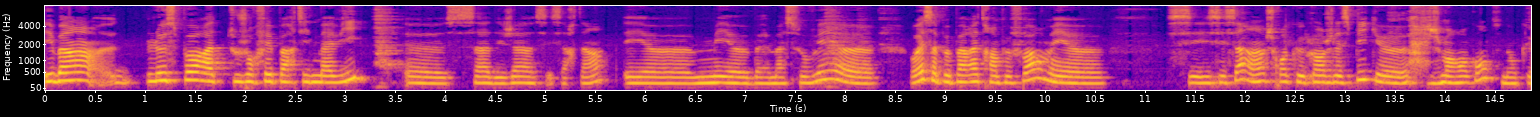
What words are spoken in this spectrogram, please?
Eh ben, le sport a toujours fait partie de ma vie, euh, ça déjà c'est certain. Et euh, mais euh, ben, m'a sauvé. Euh, ouais, ça peut paraître un peu fort, mais euh, c'est c'est ça. Hein, je crois que quand je l'explique, je m'en rends compte. Donc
